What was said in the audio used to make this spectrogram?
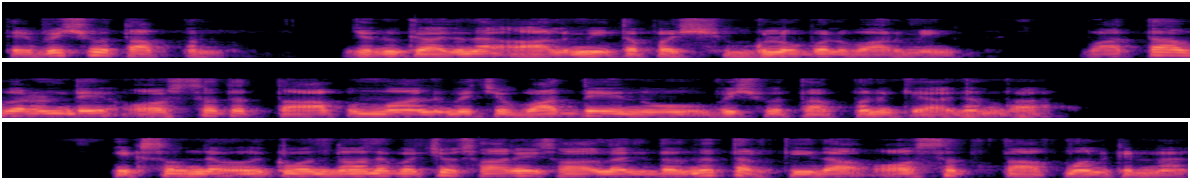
ਤੇ ਵਿਸ਼ਵ ਤਾਪਨ ਜਿਹਨੂੰ ਕਿਹਾ ਜਾਂਦਾ ਆਲਮੀ ਤਪਸ਼, ਗਲੋਬਲ ਵਾਰਮਿੰਗ ਵਾਤਾਵਰਣ ਦੇ ਔਸਤ ਤਾਪਮਾਨ ਵਿੱਚ ਵਾਧੇ ਨੂੰ ਵਿਸ਼ਵ ਤਾਪਨ ਕਿਹਾ ਜਾਂਦਾ। ਇੱਕ ਸੰਦਾ ਇੱਕ ਬੰਦਾ ਹੁੰਦਾ ਬੱਚੋ ਸਾਰੇ ਸਾਲ ਦਾ ਜਿੱਦਾਂ ਹੁੰਦਾ ਧਰਤੀ ਦਾ ਔਸਤ ਤਾਪਮਾਨ ਕਿੰਨਾ ਹੈ।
